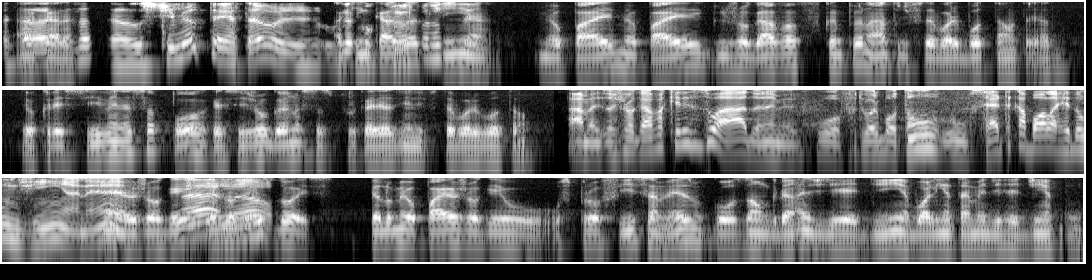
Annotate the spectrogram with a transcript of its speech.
Tá Ah, cara. Os times eu tenho até hoje. O- Aqui em casa tinha. Meu pai, meu pai jogava campeonato de futebol de botão, tá ligado? Eu cresci vendo essa porra, cresci jogando essas porcariazinhas de futebol de botão. Ah, mas eu jogava aquele zoado, né, meu? Pô, futebol de botão, o certo é com a bola redondinha, né? É, eu joguei, Ah, eu joguei não. os dois. Pelo meu pai, eu joguei o- os Profissa mesmo, golzão grande de redinha, bolinha também de redinha com,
